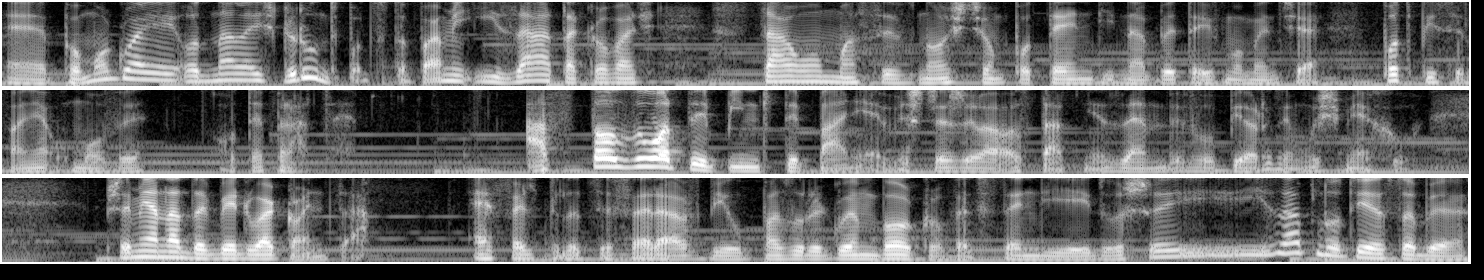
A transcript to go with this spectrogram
e, pomogła jej odnaleźć grunt pod stopami i zaatakować z całą masywnością potęgi nabytej w momencie podpisywania umowy o tę pracę. A 100 zł, piękny panie, wyszczerzyła ostatnie zęby w upiornym uśmiechu. Przemiana dobiegła końca. Efekt Lucyfera wbił pazury głęboko we wstęgi jej duszy i zaplótł je sobie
